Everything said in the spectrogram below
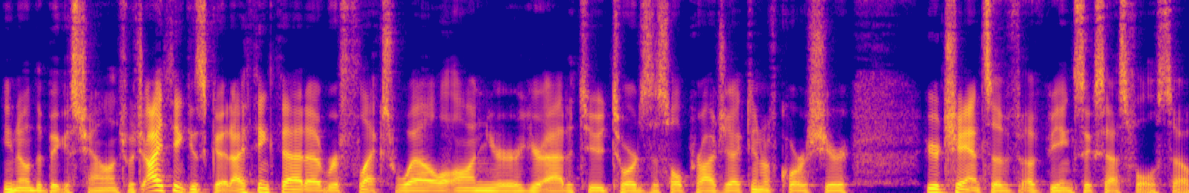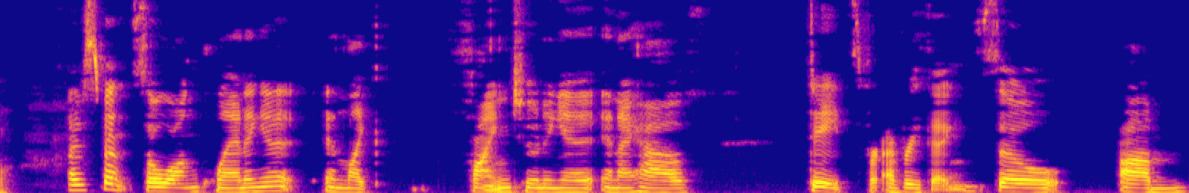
you know the biggest challenge, which I think is good. I think that uh, reflects well on your your attitude towards this whole project, and of course your your chance of of being successful. So I've spent so long planning it and like fine tuning it, and I have dates for everything. So, um,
